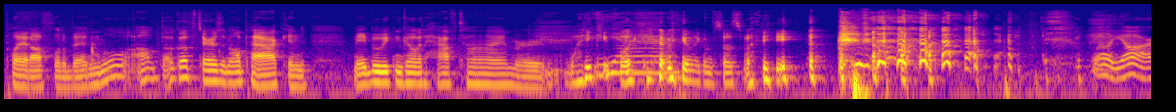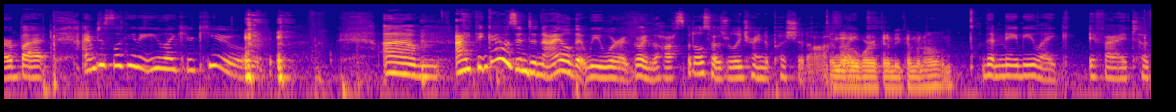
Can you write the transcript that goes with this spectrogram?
play it off a little bit, and well, I'll I'll go upstairs and I'll pack, and maybe we can go at halftime. Or why do you keep looking at me like I'm so sweaty? Well, you are, but I'm just looking at you like you're cute. um, I think I was in denial that we were going to the hospital, so I was really trying to push it off. and that we like, weren't gonna be coming home. that maybe like if I took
